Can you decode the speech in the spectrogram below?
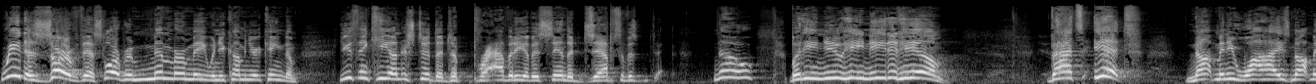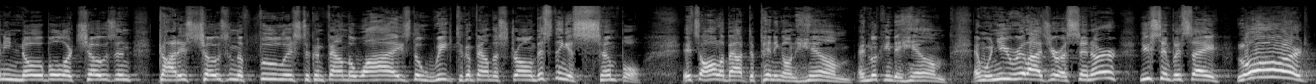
We deserve this. Lord, remember me when you come in your kingdom. You think He understood the depravity of His sin, the depths of His. No, but He knew He needed Him. That's it. Not many wise, not many noble are chosen. God has chosen the foolish to confound the wise, the weak to confound the strong. This thing is simple. It's all about depending on Him and looking to Him. And when you realize you're a sinner, you simply say, Lord,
